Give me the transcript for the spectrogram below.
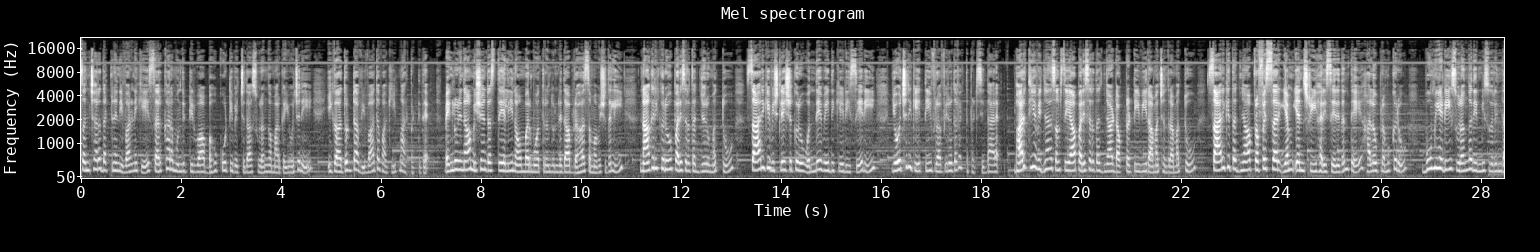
ಸಂಚಾರ ದಟ್ಟಣೆ ನಿವಾರಣೆಗೆ ಸರ್ಕಾರ ಮುಂದಿಟ್ಟಿರುವ ಬಹುಕೋಟಿ ವೆಚ್ಚದ ಸುರಂಗ ಮಾರ್ಗ ಯೋಜನೆ ಈಗ ದೊಡ್ಡ ವಿವಾದವಾಗಿ ಮಾರ್ಪಟ್ಟಿದೆ. ಬೆಂಗಳೂರಿನ ಮಿಷನ್ ರಸ್ತೆಯಲ್ಲಿ ನವೆಂಬರ್ ಮೂವತ್ತರಂದು ನಡೆದ ಬೃಹತ್ ಸಮಾವೇಶದಲ್ಲಿ ನಾಗರಿಕರು, ಪರಿಸರ ತಜ್ಞರು ಮತ್ತು ಸಾರಿಗೆ ವಿಶ್ಲೇಷಕರು ಒಂದೇ ವೇದಿಕೆಯಡಿ ಸೇರಿ ಯೋಜನೆಗೆ ತೀವ್ರ ವಿರೋಧ ವ್ಯಕ್ತಪಡಿಸಿದ್ದಾರೆ. ಭಾರತೀಯ ವಿಜ್ಞಾನ ಸಂಸ್ಥೆಯ ಪರಿಸರ ತಜ್ಞ ಡಾಕ್ಟರ್ ಟಿವಿ ರಾಮಚಂದ್ರ ಮತ್ತು ಸಾರಿಗೆ ತಜ್ಞ ಪ್ರೊಫೆಸರ್ ಎಂಎನ್ ಶ್ರೀಹರಿ ಸೇರಿದಂತೆ ಹಲವು ಪ್ರಮುಖರು ಭೂಮಿಯಡಿ ಸುರಂಗ ನಿರ್ಮಿಸುವುದರಿಂದ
